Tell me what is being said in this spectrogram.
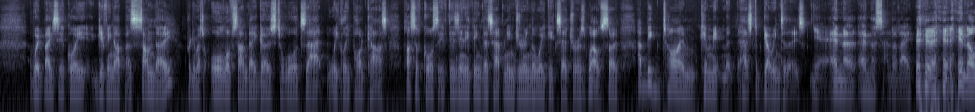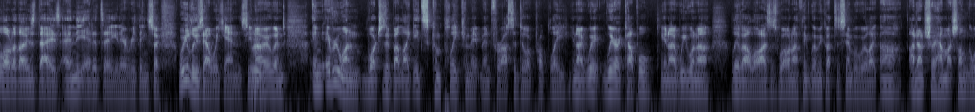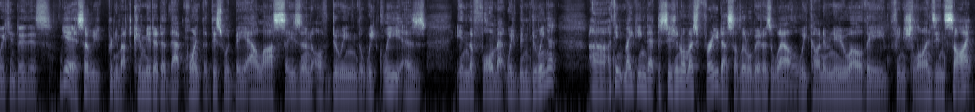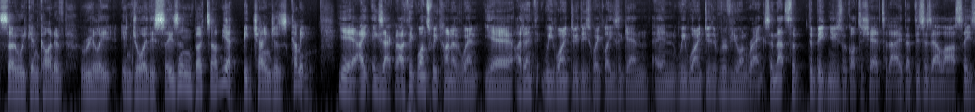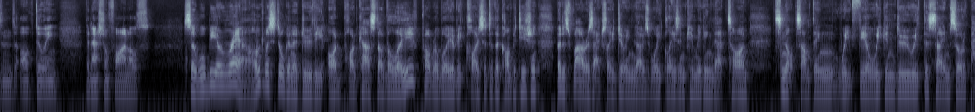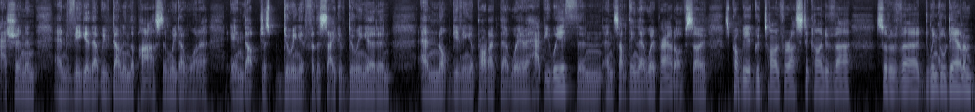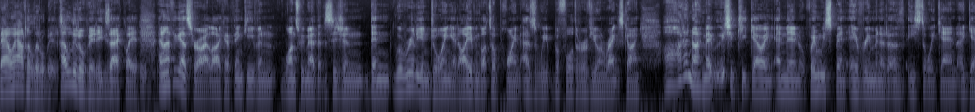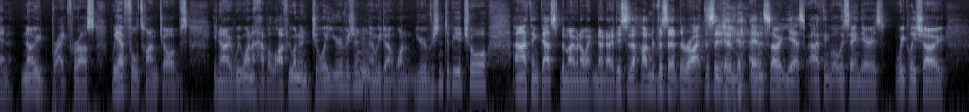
We're basically giving up a Sunday. Pretty much all of Sunday goes towards that weekly podcast. Plus, of course, if there's anything that's happening during the week, etc., as well. So a big time commitment has to go into these. Yeah, and the and the Saturday and a lot of those days, and the editing and everything. So we lose our weekends, you know, mm. and and everyone watches it, but like it's complete commitment for us to do it properly. You know, we're we're a couple. You know, we want to live our lives as well. And I think when we got December, we were like, oh, I'm not sure how much longer we can do this. Yeah so we pretty much committed at that point that this would be our last season of doing the weekly as in the format we've been doing it uh, I think making that decision almost freed us a little bit as well. We kind of knew, well, the finish line's in sight, so we can kind of really enjoy this season. But um, yeah, big changes coming. Yeah, I, exactly. I think once we kind of went, yeah, I don't think we won't do these weeklies again, and we won't do the review on ranks, and that's the the big news we've got to share today. That this is our last season of doing the national finals so we'll be around. We're still going to do the odd podcast, I believe, probably a bit closer to the competition. But as far as actually doing those weeklies and committing that time, it's not something we feel we can do with the same sort of passion and, and vigor that we've done in the past. And we don't want to end up just doing it for the sake of doing it and, and not giving a product that we're happy with and, and something that we're proud of. So it's probably a good time for us to kind of. Uh, sort of uh, dwindle down and bow out a little bit. A little bit, exactly. And I think that's right. Like, I think even once we made that decision, then we're really enjoying it. I even got to a point as we, before the review and ranks going, oh, I don't know, maybe we should keep going. And then when we spend every minute of Easter weekend, again, no break for us. We have full time jobs. You know, we want to have a life. We want to enjoy Eurovision hmm. and we don't want Eurovision to be a chore. And I think that's the moment I went, no, no, this is 100% the right decision. and so, yes, I think what we're saying there is weekly show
